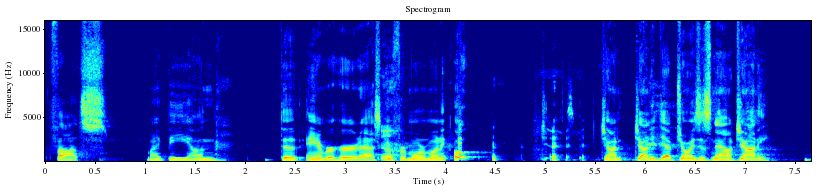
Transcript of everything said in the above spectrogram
thoughts might be on the Amber Heard asking for more money? Oh, John Johnny Depp joins us now. Johnny, You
